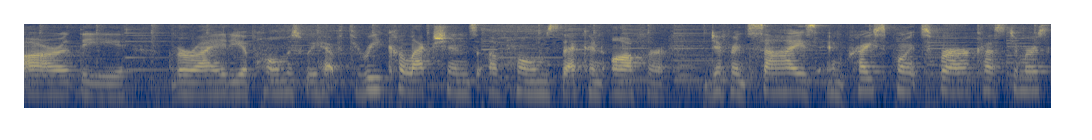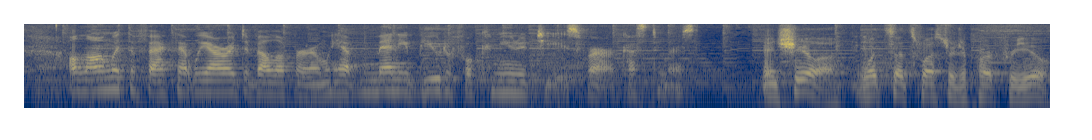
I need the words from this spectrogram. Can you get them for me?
are the variety of homes. We have three collections of homes that can offer different size and price points for our customers, along with the fact that we are a developer and we have many beautiful communities for our customers. And Sheila, what sets Westridge apart for you?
